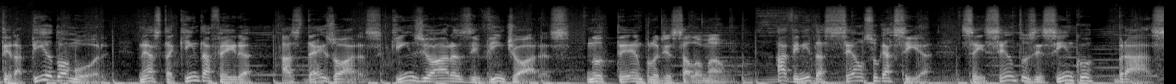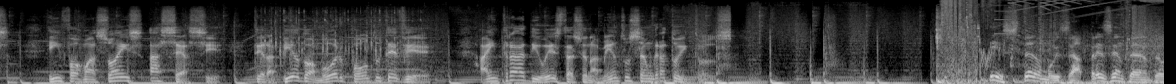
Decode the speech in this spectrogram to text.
Terapia do Amor, nesta quinta-feira, às 10 horas, 15 horas e 20 horas, no Templo de Salomão. Avenida Celso Garcia, 605, Brás. Informações acesse terapia do amor.tv. A entrada e o estacionamento são gratuitos. Estamos apresentando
